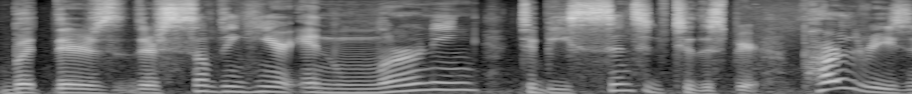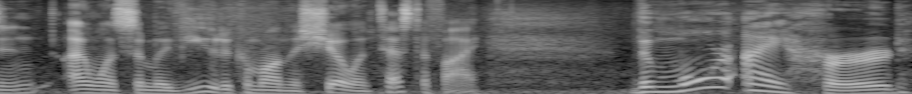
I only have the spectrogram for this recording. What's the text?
But there's there's something here in learning to be sensitive to the Spirit. Part of the reason I want some of you to come on the show and testify the more I heard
